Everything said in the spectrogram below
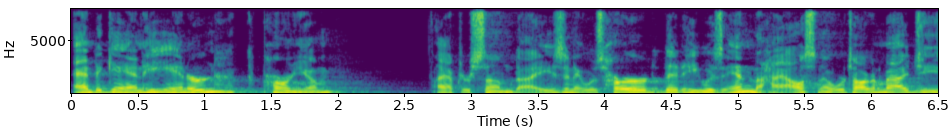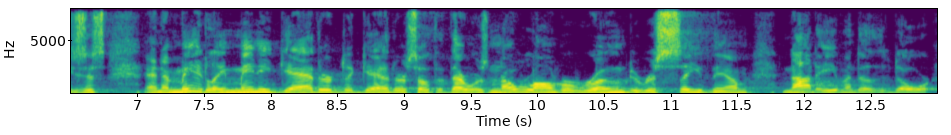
And again, he entered Capernaum after some days, and it was heard that he was in the house. Now we're talking about Jesus. And immediately many gathered together so that there was no longer room to receive them, not even to the door.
